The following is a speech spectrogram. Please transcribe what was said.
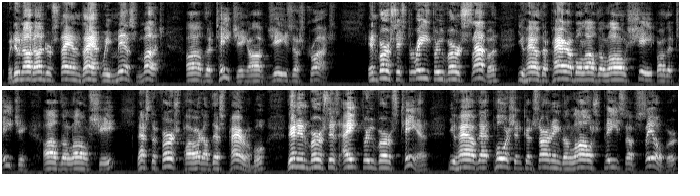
If we do not understand that, we miss much of the teaching of Jesus Christ. In verses 3 through verse 7, you have the parable of the lost sheep or the teaching of the lost sheep. That's the first part of this parable. Then in verses 8 through verse 10, you have that portion concerning the lost piece of silver.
